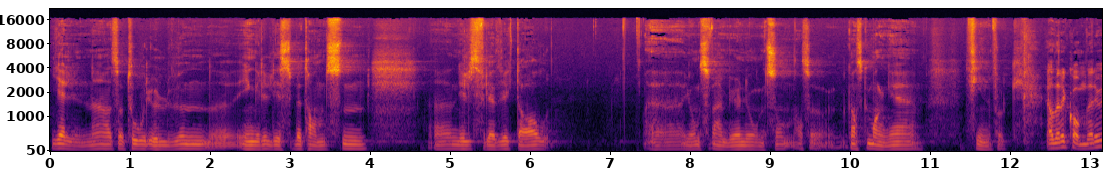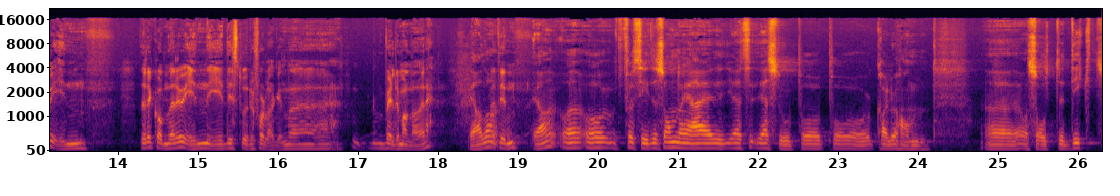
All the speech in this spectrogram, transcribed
gjeldende. altså Tor Ulven, uh, Ingrid Elisabeth Hansen, uh, Nils Fredrik Dahl, Jon Sveinbjørn Jonsson. Altså ganske mange fine folk. Ja, dere kom dere jo inn dere kom dere jo inn i de store forlagene, veldig mange av dere. Ja. Ja, og, og, for å si det sånn, når jeg, jeg, jeg sto på, på Karl Johan uh, og solgte dikt,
